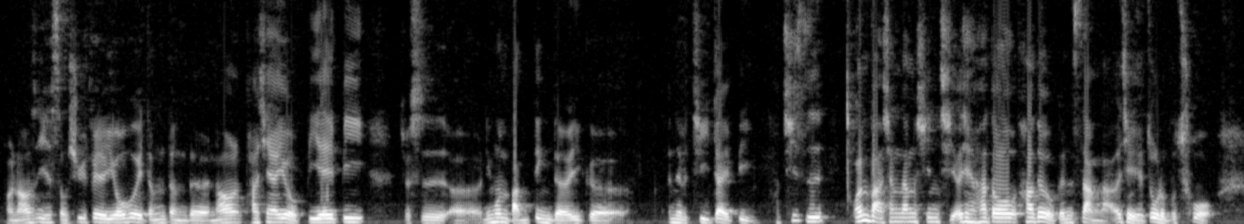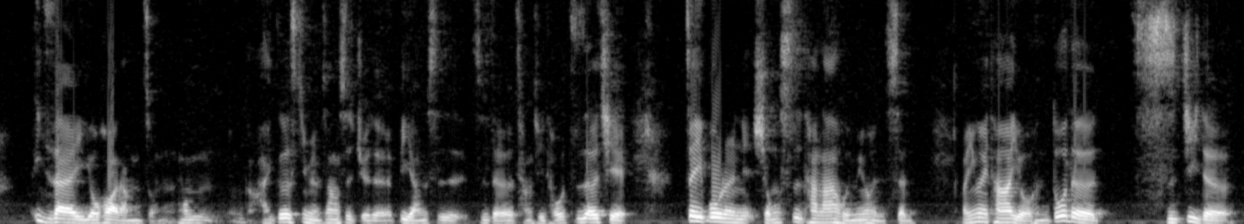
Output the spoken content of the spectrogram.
哦，然后是一些手续费的优惠等等的，然后它现在又有 BAB。就是呃灵魂绑定的一个 NFT 代币，其实玩法相当新奇，而且它都它都有跟上啦，而且也做的不错，一直在优化当中。我们海哥基本上是觉得币安是值得长期投资，而且这一波的熊市它拉回没有很深啊，因为它有很多的实际的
